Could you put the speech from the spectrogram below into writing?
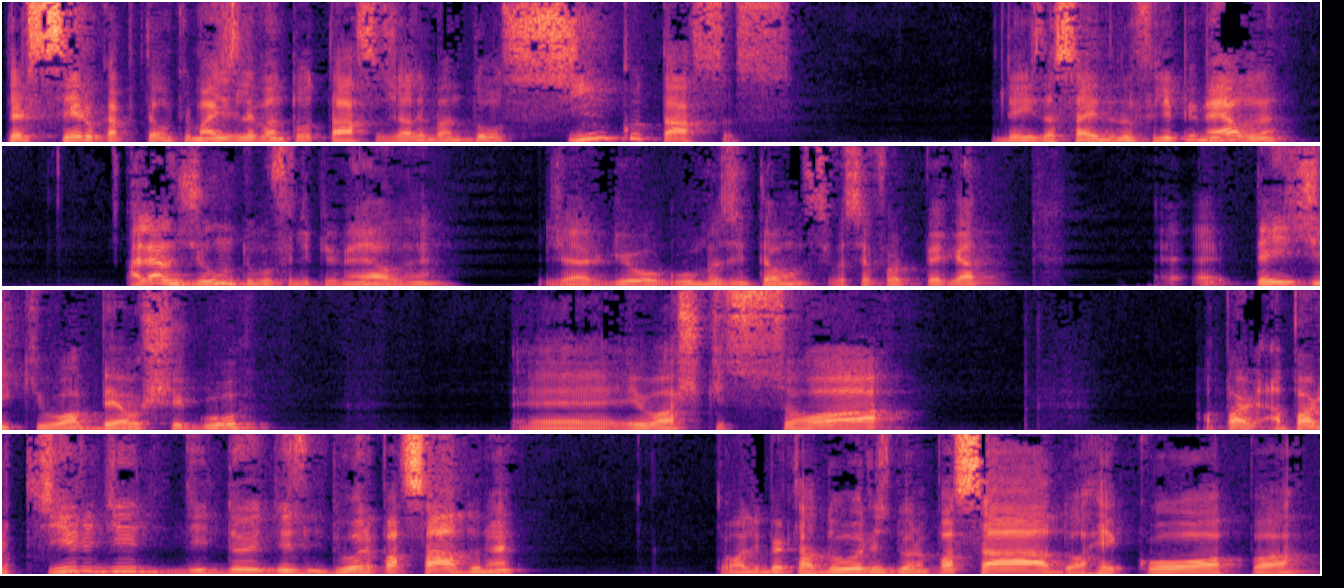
terceiro capitão que mais levantou taças, já levantou cinco taças. Desde a saída do Felipe Melo, né? Aliás, junto com o Felipe Melo, né? Já ergueu algumas. Então, se você for pegar é, desde que o Abel chegou, é, eu acho que só a, par, a partir de, de, de, do ano passado, né? Então, a Libertadores do ano passado, a Recopa,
